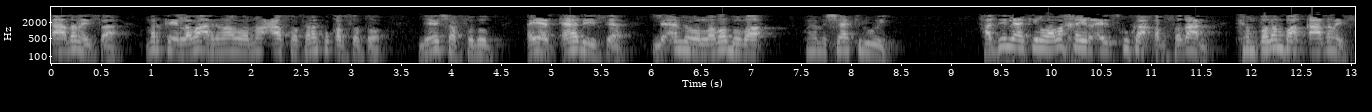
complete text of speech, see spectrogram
qaadanaysaa markay laba arrimood oo noocaas oo kale ku qabsato meesha fudud ayaad aadaysaa leannahu labaduba waa mashaakil weyn. Haddii laakiin laba khayr ay isku kaa qabsadaan kan badan baad qaadanaysa.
